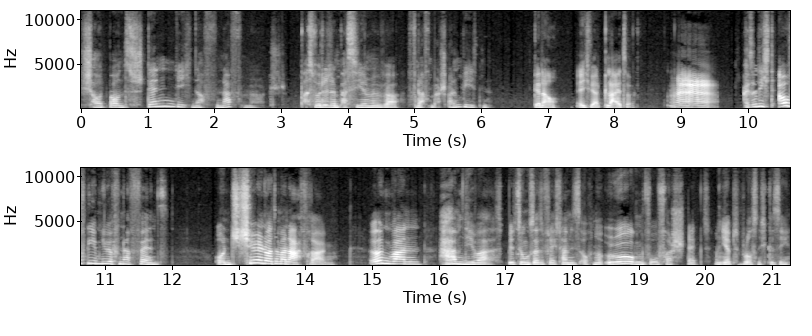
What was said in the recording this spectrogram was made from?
die schaut bei uns ständig nach FNAF-Merch. Was würde denn passieren, wenn wir FNAF-Merch anbieten? Genau, ich werde pleite. Also nicht aufgeben, liebe FNAF-Fans. Und schön Leute mal nachfragen. Irgendwann haben die was. Beziehungsweise vielleicht haben sie es auch nur irgendwo versteckt. Und ihr habt es bloß nicht gesehen.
